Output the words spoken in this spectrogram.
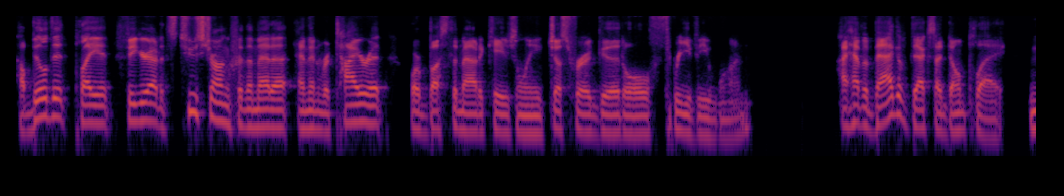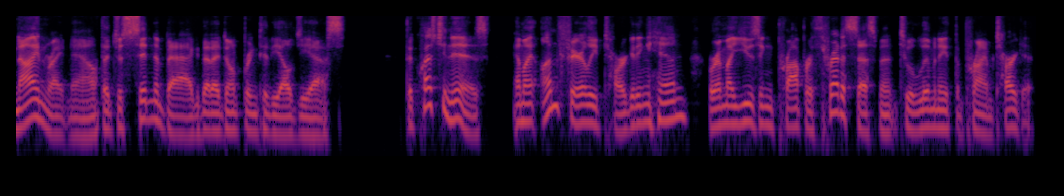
I'll build it, play it, figure out it's too strong for the meta, and then retire it or bust them out occasionally just for a good old 3v1. I have a bag of decks I don't play, nine right now, that just sit in a bag that I don't bring to the LGS. The question is Am I unfairly targeting him, or am I using proper threat assessment to eliminate the prime target?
